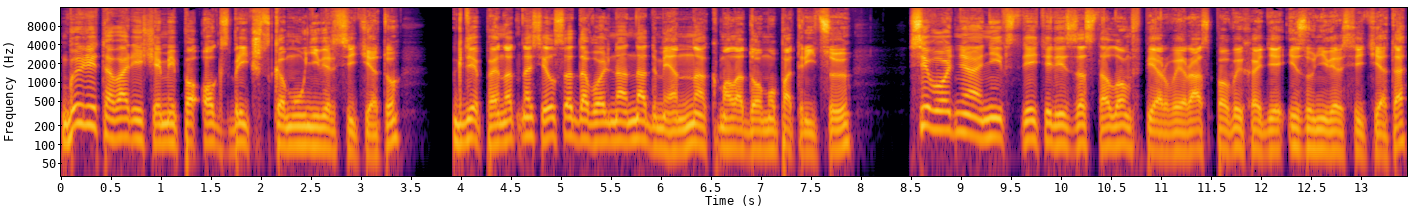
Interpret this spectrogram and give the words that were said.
были товарищами по Оксбриджскому университету, где Пен относился довольно надменно к молодому Патрицию. Сегодня они встретились за столом в первый раз по выходе из университета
